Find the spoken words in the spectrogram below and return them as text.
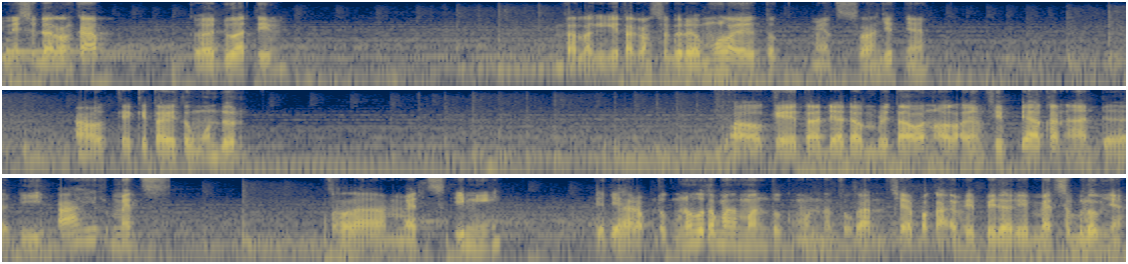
ini sudah lengkap kedua tim. Bentar lagi kita akan segera mulai untuk match selanjutnya. Oke, kita hitung mundur. Oke, tadi ada pemberitahuan kalau MVP akan ada di akhir match. Setelah match ini, jadi harap untuk menunggu teman-teman untuk menentukan siapakah MVP dari match sebelumnya.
